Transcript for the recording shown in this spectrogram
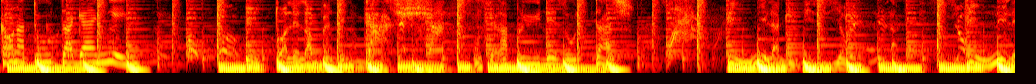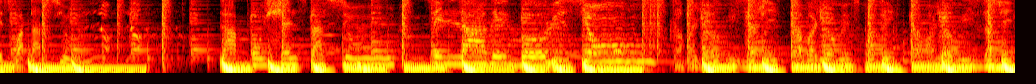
car on a tout à gagner. Et toi les lapins dégage, on sera plus des otages. Fini la division, fini l'exploitation. La prochaine station, c'est la révolution. Travailleurs usagers, travailleurs exploités, travailleurs usagers,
